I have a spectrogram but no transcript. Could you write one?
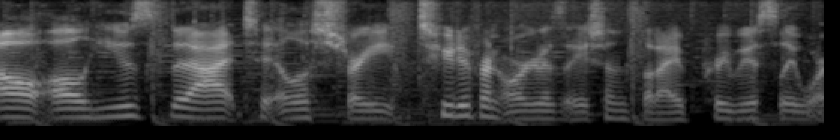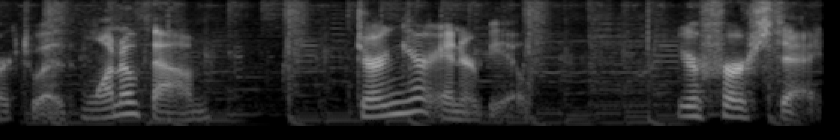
I'll, I'll use that to illustrate two different organizations that I've previously worked with. One of them, during your interview, your first day,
